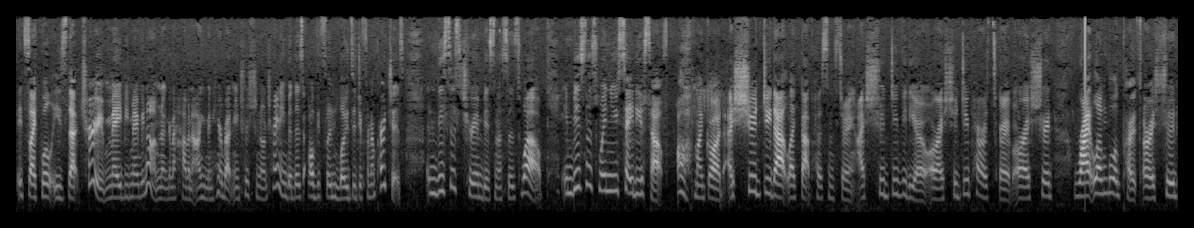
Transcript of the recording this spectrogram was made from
it's like, well, is that true? Maybe, maybe not. I'm not going to have an argument here about nutrition or training, but there's obviously loads of different approaches. And this is true in business as well. In business, when you say to yourself, oh my God, I should do that like that person's doing, I should do video, or I should do Periscope, or I should write long blog posts, or I should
